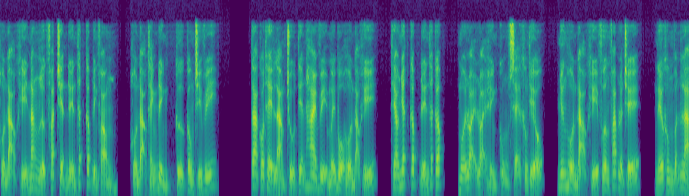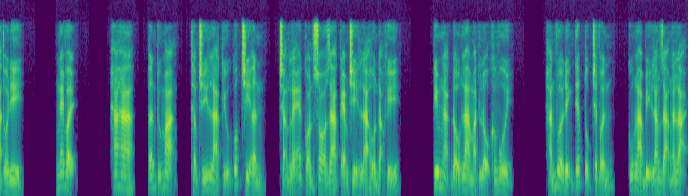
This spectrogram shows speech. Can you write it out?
hồn đạo khí năng lực phát triển đến thất cấp đỉnh phong hồn đạo thánh đỉnh cư công trí vĩ ta có thể làm chủ tiễn hai vị mấy bộ hồn đạo khí, theo nhất cấp đến thất cấp, mỗi loại loại hình cũng sẽ không thiếu, nhưng hồn đạo khí phương pháp luyện chế, nếu không vẫn là thôi đi. Ngay vậy, ha ha, ân cứu mạng, thậm chí là cứu quốc tri ân, chẳng lẽ còn so ra kém chỉ là hồn đạo khí? Kim ngạc đấu la mặt lộ không vui. Hắn vừa định tiếp tục chất vấn, cũng là bị lăng dạ ngăn lại.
